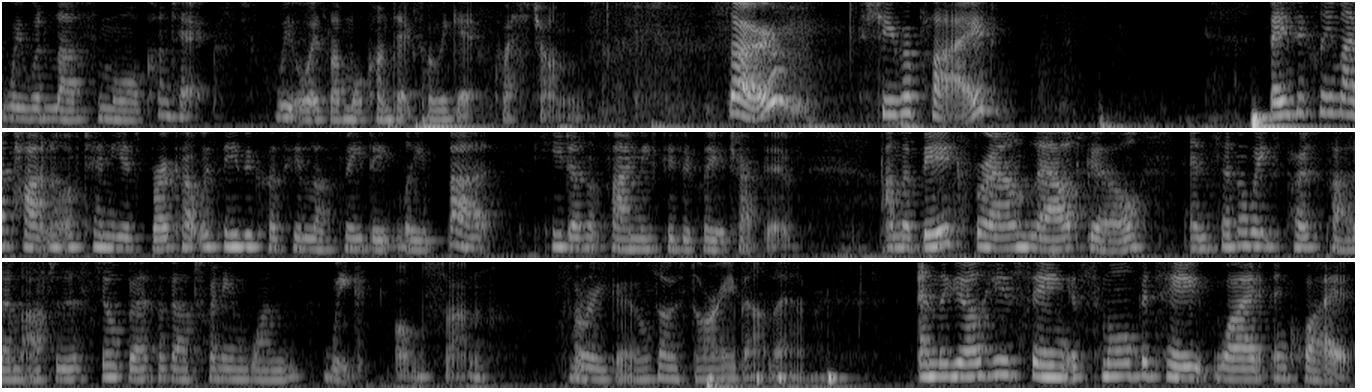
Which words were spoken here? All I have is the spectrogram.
We would love some more context. We always love more context when we get questions." So she replied, Basically, my partner of 10 years broke up with me because he loves me deeply, but he doesn't find me physically attractive. I'm a big, brown, loud girl, and seven weeks postpartum after the stillbirth of our 21 week old son. Sorry, girl. So sorry about that. And the girl he's seeing is small, petite, white, and quiet,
